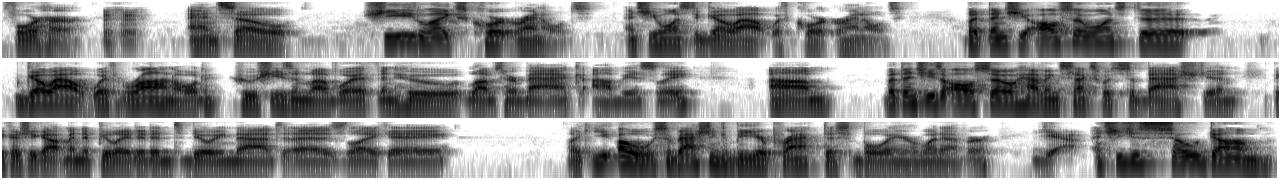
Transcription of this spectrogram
for her, Mhm. and so she likes Court Reynolds and she wants to go out with Court Reynolds, but then she also wants to go out with Ronald, who she's in love with and who loves her back, obviously. Um, but then she's also having sex with Sebastian because she got manipulated into doing that as like a like you oh Sebastian could be your practice boy or whatever. Yeah. And she's just so dumb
